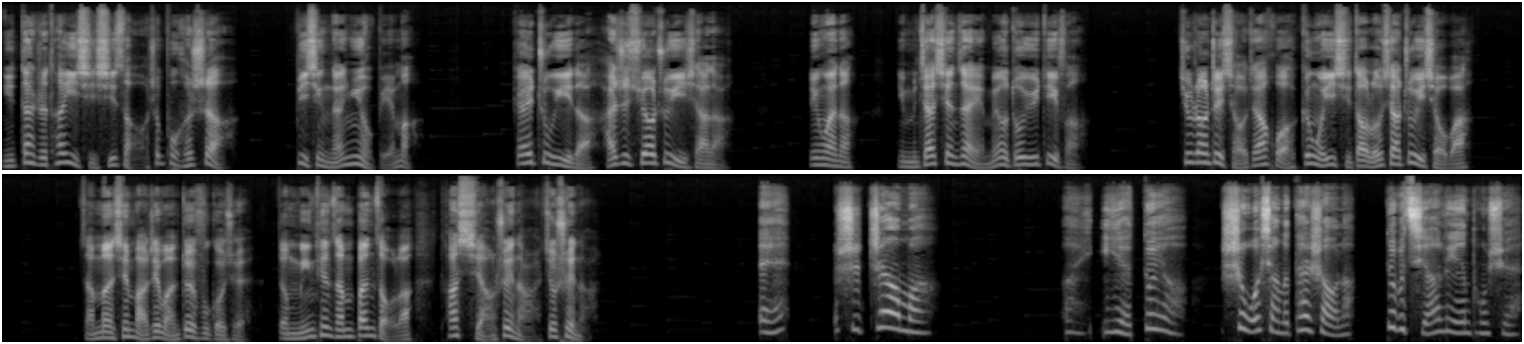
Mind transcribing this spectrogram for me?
你带着他一起洗澡，这不合适啊，毕竟男女有别嘛。该注意的还是需要注意一下的。另外呢，你们家现在也没有多余地方，就让这小家伙跟我一起到楼下住一宿吧。咱们先把这晚对付过去，等明天咱们搬走了，他想睡哪就睡哪。哎，是这样吗？哎，也对哦，是我想的太少了，对不起啊，林恩同学。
